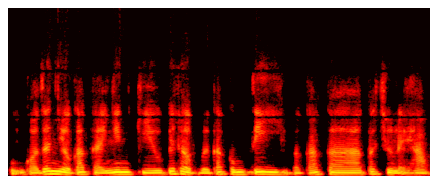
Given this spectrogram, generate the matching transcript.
cũng có rất nhiều các cái nghiên cứu kết hợp với các công ty và các uh, các trường đại học.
